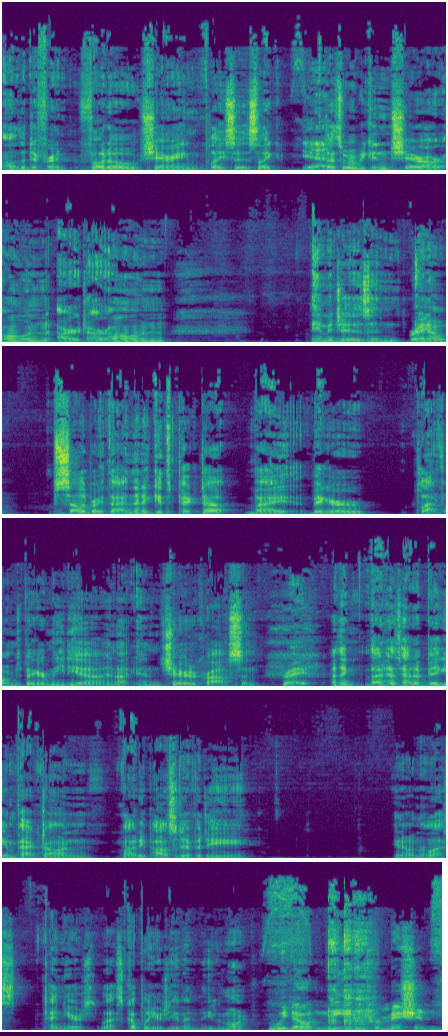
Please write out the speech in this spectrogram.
all the different photo sharing places. Like, Yeah. that's where we can share our own art, our own images, and Right. you know celebrate that, and then it gets picked up by bigger platforms, bigger media, and uh, and shared across. And Right. I think that has had a big impact on body positivity. You know, in the last ten years, last couple of years, even even more. we don't need permission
